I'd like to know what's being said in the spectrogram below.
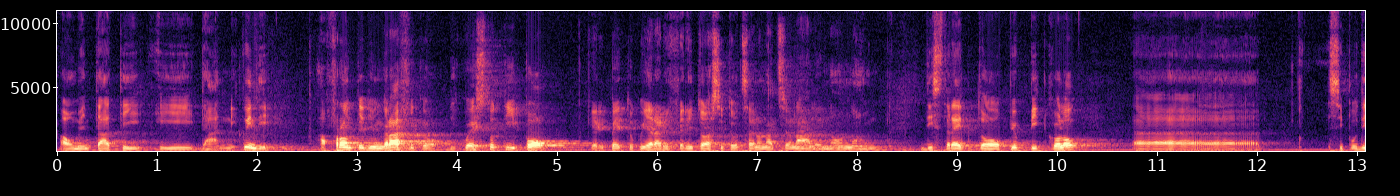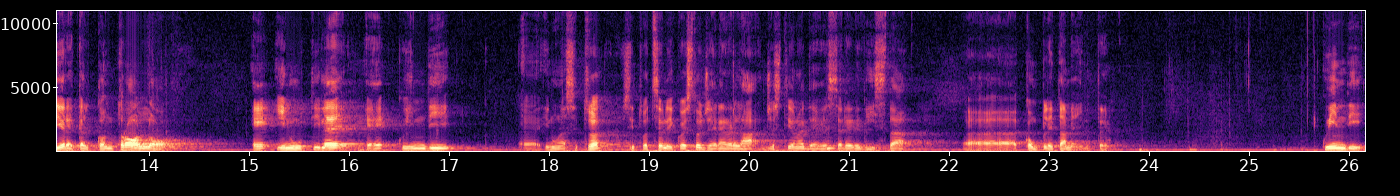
aumentati i danni. Quindi a fronte di un grafico di questo tipo, che ripeto qui era riferito alla situazione nazionale, non a un distretto più piccolo, eh, si può dire che il controllo è inutile e quindi eh, in una situa situazione di questo genere la gestione deve essere rivista eh, completamente. Quindi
